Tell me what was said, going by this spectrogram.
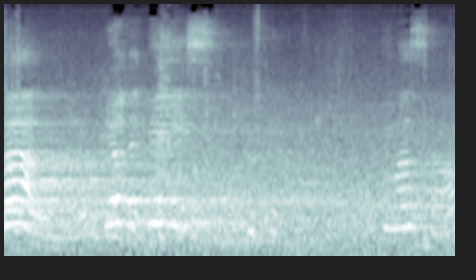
は両手ピース。いきますか？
